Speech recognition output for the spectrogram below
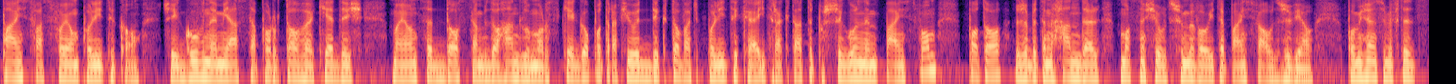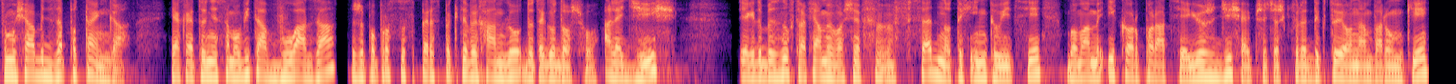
państwa swoją polityką, czyli główne miasta portowe kiedyś mające dostęp do handlu morskiego potrafiły dyktować politykę i traktaty poszczególnym państwom po to, żeby ten handel mocno się utrzymywał i te państwa odżywiał. Pomyślałem sobie wtedy, co to musiała być za potęga jaka to niesamowita władza, że po prostu z perspektywy handlu do tego doszło. Ale dziś jak gdyby znów trafiamy właśnie w, w, sedno tych intuicji, bo mamy i korporacje już dzisiaj przecież, które dyktują nam warunki,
